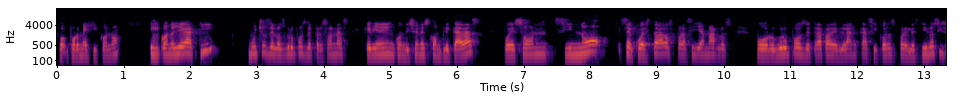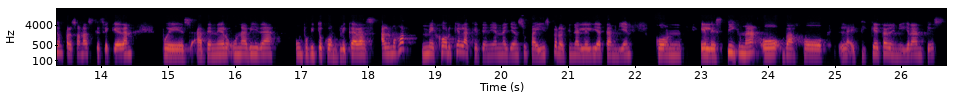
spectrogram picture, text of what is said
por, México, ¿no? y cuando llega aquí, muchos de los grupos de personas que vienen en condiciones complicadas, pues son, si no secuestrados, por así llamarlos, por grupos de trata de blancas y cosas por el estilo, sí son personas que se quedan pues a tener una vida un poquito complicadas, a lo mejor mejor que la que tenían allá en su país, pero al final del día también con el estigma o bajo la etiqueta de migrantes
